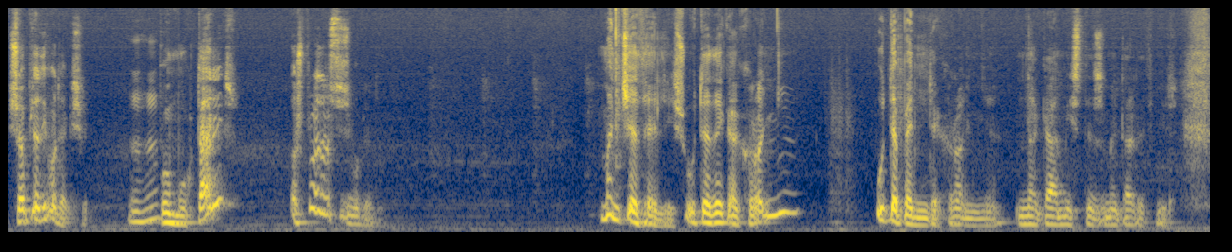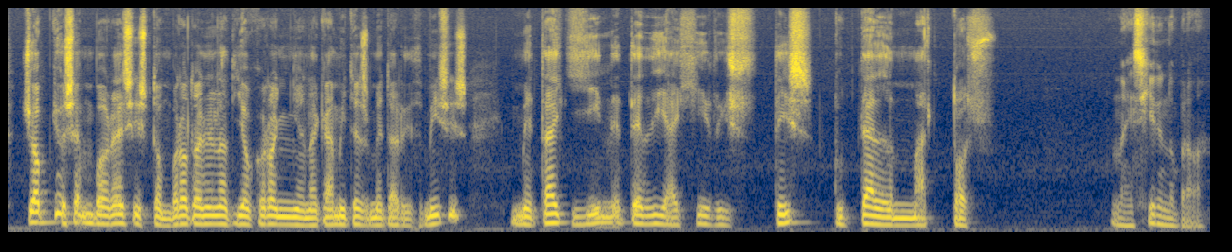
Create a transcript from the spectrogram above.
Σε οποιαδήποτε αξία. Μμμ. που μου χτάρεις ως πρόεδρος της Δημοκρατίας. Μα και θέλεις ούτε δέκα χρόνια ούτε πέντε χρόνια να κάνεις τις μεταρρυθμίσεις. Και όποιος εμπορέσεις στον πρώτο ένα-δύο χρόνια να κάνει τις μεταρρυθμίσεις μετά γίνεται διαχειριστής του τέλματος. Να ισχύει το πράγμα.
